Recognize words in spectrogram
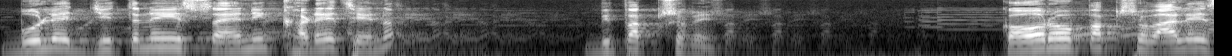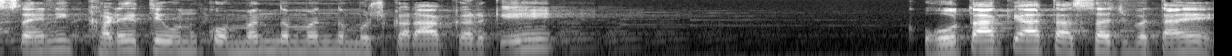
बोले, जितने सैनिक खड़े थे ना, विपक्ष में, कौरव पक्ष वाले सैनिक खड़े थे, उनको मंद मंद मुस्करा करके होता क्या था सच बताएँ?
